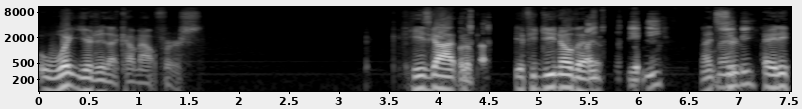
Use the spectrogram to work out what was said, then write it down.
what year did that come out first? He's got. What about If you do you know that 1980? 1980.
